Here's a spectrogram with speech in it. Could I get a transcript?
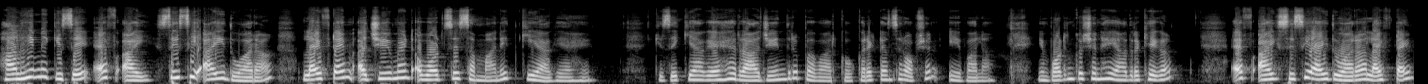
हाल ही में किसे एफ़ आई सी सी आई द्वारा लाइफ टाइम अचीवमेंट अवार्ड से सम्मानित किया गया है? किसे किया गया है? राजेंद्र पवार को। करेक्ट आंसर ऑप्शन ए वाला। इंपॉर्टेंट क्वेश्चन है, याद रखेगा एफ़ आई सी सी आई द्वारा लाइफ टाइम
